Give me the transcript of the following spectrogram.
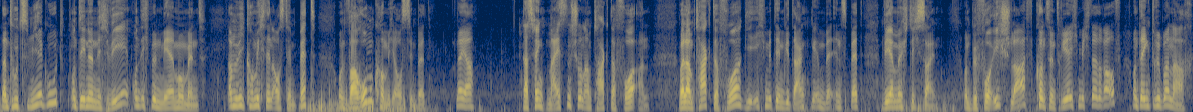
dann tut es mir gut und denen nicht weh und ich bin mehr im Moment. Aber wie komme ich denn aus dem Bett? Und warum komme ich aus dem Bett? Naja, das fängt meistens schon am Tag davor an. Weil am Tag davor gehe ich mit dem Gedanken ins Bett, wer möchte ich sein? Und bevor ich schlafe, konzentriere ich mich darauf und denke drüber nach.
